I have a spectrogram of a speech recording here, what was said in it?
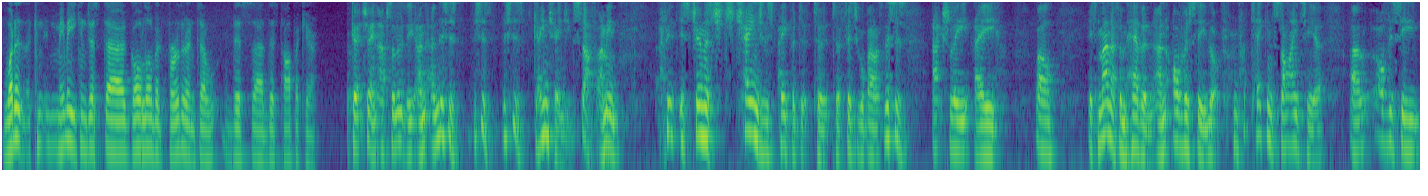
What is, can, maybe you can just uh, go a little bit further into this uh, this topic here. Okay, Shane, absolutely, and and this is this is this is game changing stuff. I mean, I mean, it's going to change this paper to, to, to physical balance. This is actually a well, it's manna from heaven, and obviously, look, I'm not taking sides here. Uh, obviously,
